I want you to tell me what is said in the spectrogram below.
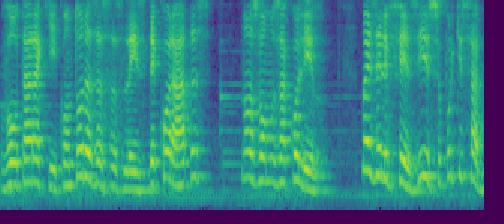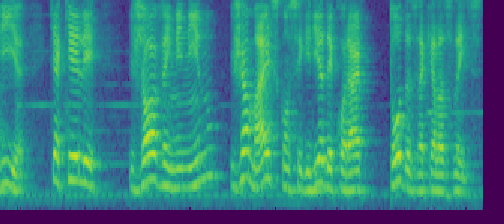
voltar aqui com todas essas leis decoradas, nós vamos acolhê-lo. Mas ele fez isso porque sabia que aquele jovem menino jamais conseguiria decorar todas aquelas leis.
